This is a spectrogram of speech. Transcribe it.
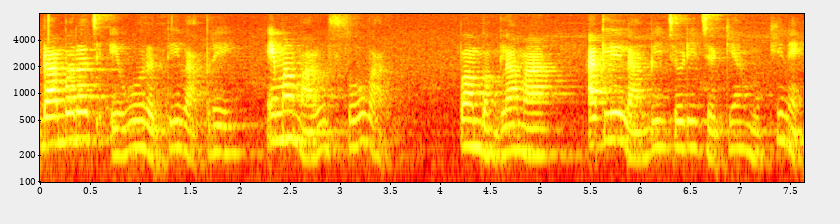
ડાંબર જ એવો રદ્દી વાપરે, એમાં મારું સો વાર પણ બંગલામાં આટલી લાંબી જોડી જગ્યા મૂકીને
